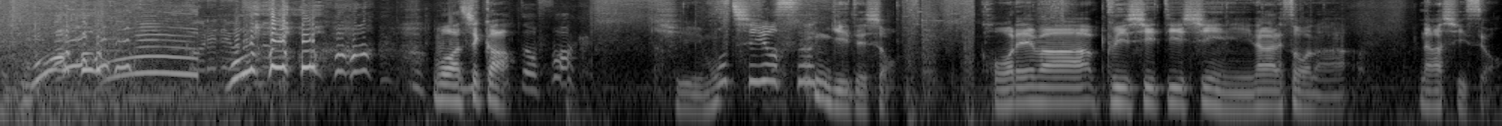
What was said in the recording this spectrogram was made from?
これでマジか。気持ちよすんぎでしょ。これは VCTC に流れそうな流しいっすよ。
